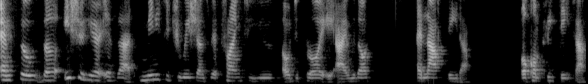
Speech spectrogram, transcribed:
And so the issue here is that many situations we are trying to use or deploy AI without enough data or complete data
